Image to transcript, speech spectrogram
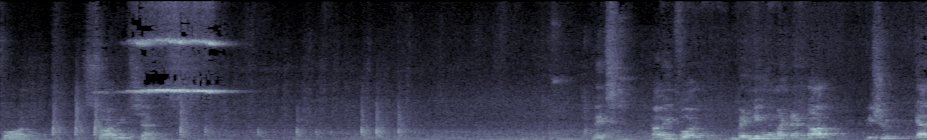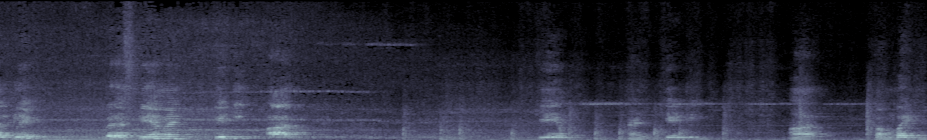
for solid shaft. Next, coming for bending moment and torque, we should calculate whereas Km and Kt are Km and Kt are combined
